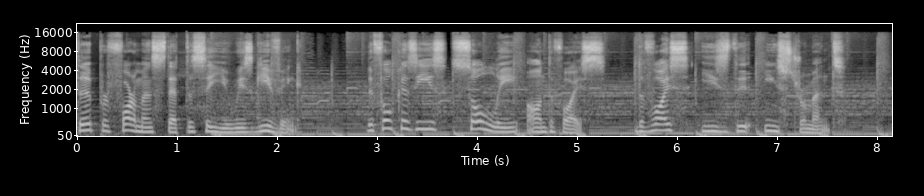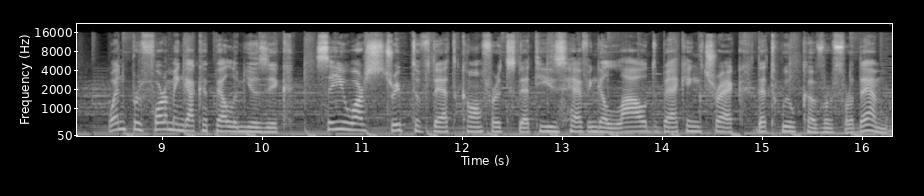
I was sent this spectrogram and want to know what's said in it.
the performance that the Seiyu is giving. The focus is solely on the voice. The voice is the instrument. When performing a cappella music, Seiyu are stripped of that comfort that is having a loud backing track that will cover for them,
